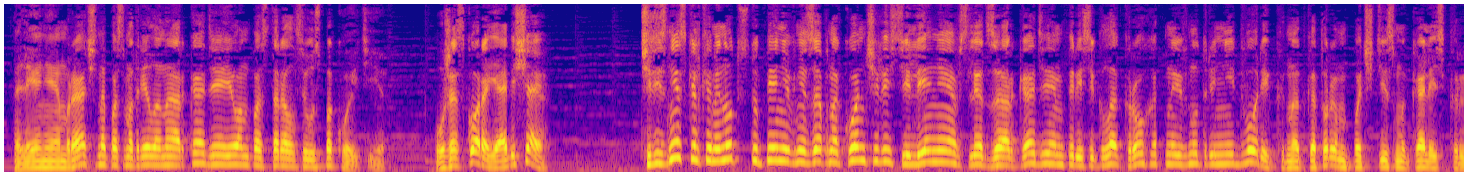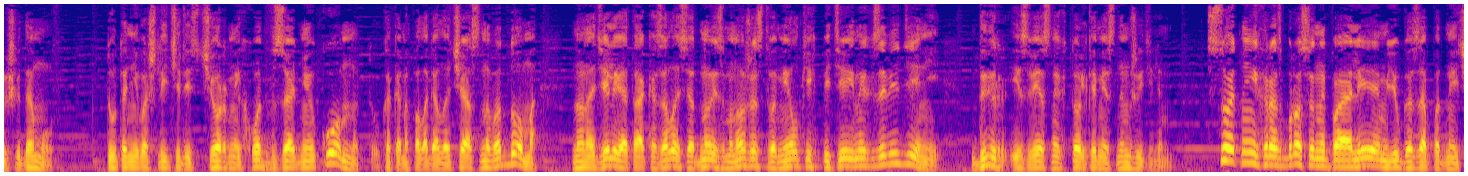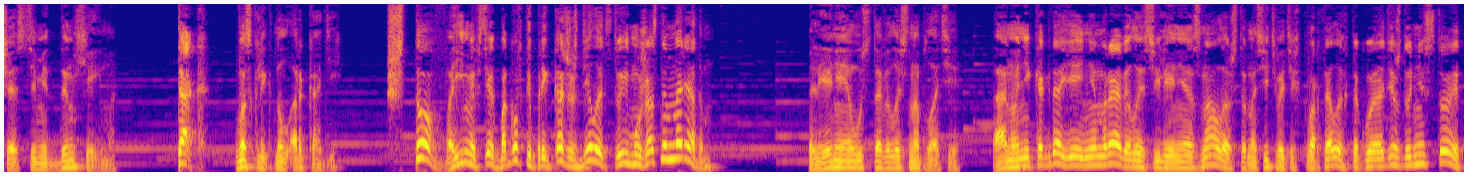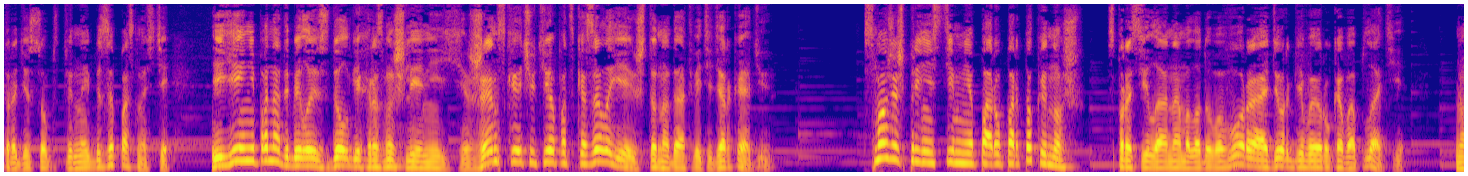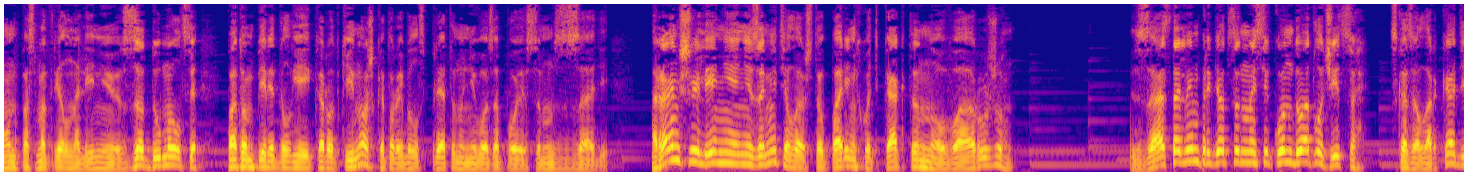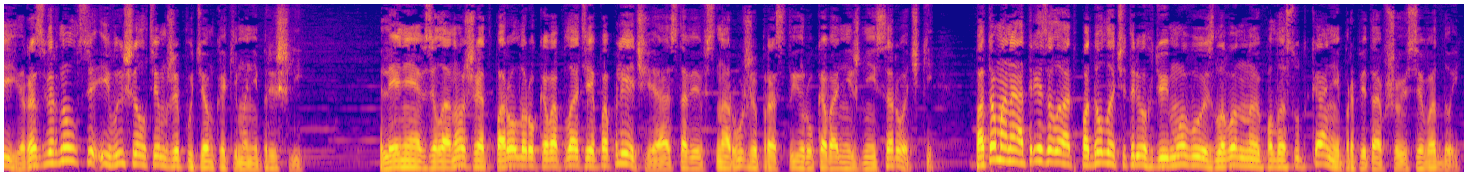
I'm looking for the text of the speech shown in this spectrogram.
Леня мрачно посмотрела на Аркадия, и он постарался успокоить ее. «Уже скоро, я обещаю». Через несколько минут ступени внезапно кончились, и Леня вслед за Аркадием пересекла крохотный внутренний дворик, над которым почти смыкались крыши домов. Тут они вошли через черный ход в заднюю комнату, как она полагала, частного дома, но на деле это оказалось одно из множества мелких питейных заведений, дыр, известных только местным жителям. Сотни их разбросаны по аллеям юго-западной части Мидденхейма. «Так!» — воскликнул Аркадий. «Что во имя всех богов ты прикажешь делать с твоим ужасным нарядом?» Ления уставилась на платье. Оно никогда ей не нравилось, и Ления знала, что носить в этих кварталах такую одежду не стоит ради собственной безопасности. И ей не понадобилось долгих размышлений. Женское чутье подсказало ей, что надо ответить Аркадию. «Сможешь принести мне пару порток и нож?» — спросила она молодого вора, одергивая рукава платья. Он посмотрел на линию, задумался, потом передал ей короткий нож, который был спрятан у него за поясом сзади. Раньше Леня не заметила, что парень хоть как-то, но вооружен. «За остальным придется на секунду отлучиться», — сказал Аркадий, развернулся и вышел тем же путем, каким они пришли. Леня взяла нож и отпорола рукава платья по плечи, оставив снаружи простые рукава нижней сорочки — Потом она отрезала от подола четырехдюймовую зловонную полосу ткани, пропитавшуюся водой.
